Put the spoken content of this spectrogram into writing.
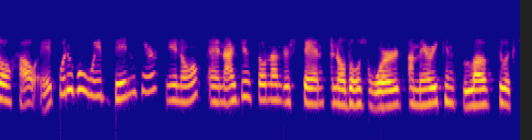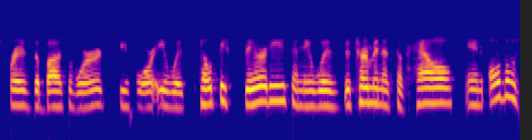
So how equitable we've been here, you know, and I just don't understand, you know, those words. Americans love to express the buzzwords before it was health disparities and it was determinants of health and all those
